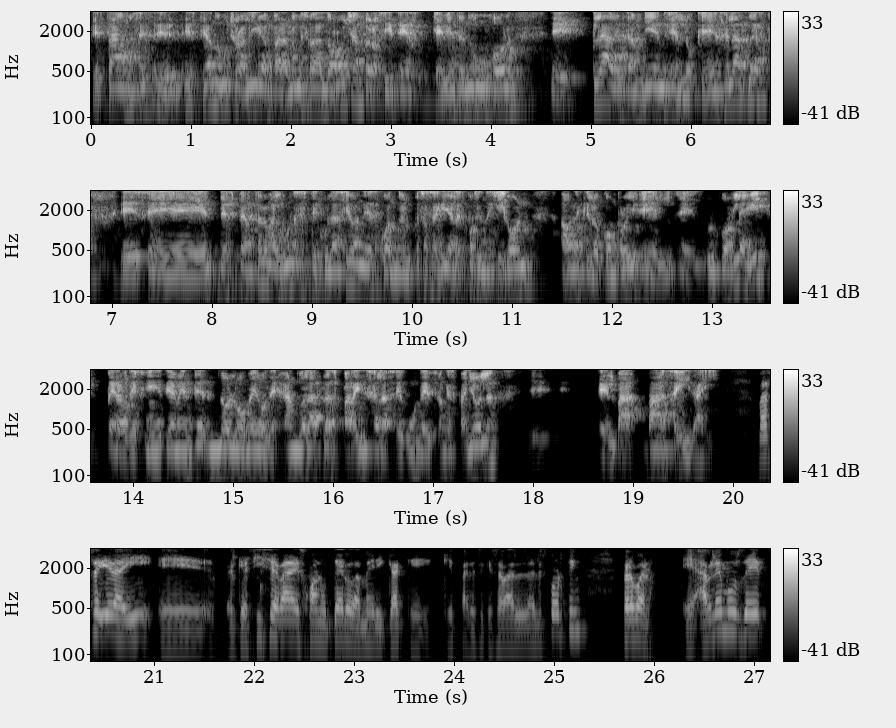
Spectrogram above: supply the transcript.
estábamos eh, estirando mucho la liga para no mencionar a Aldo Rocha, pero sí, es evidentemente un jugador eh, clave también en lo que es el Atlas. Eh, se despertaron algunas especulaciones cuando empezó a seguir al Sporting de Gijón, ahora que lo compró el, grupo Orlegui, pero definitivamente no lo veo dejando el Atlas para irse a la segunda división española. él va, va, a seguir ahí. Va a seguir ahí. el que sí se va es Juan Otero de América, que, parece que se va al Sporting, pero bueno. hablemos de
